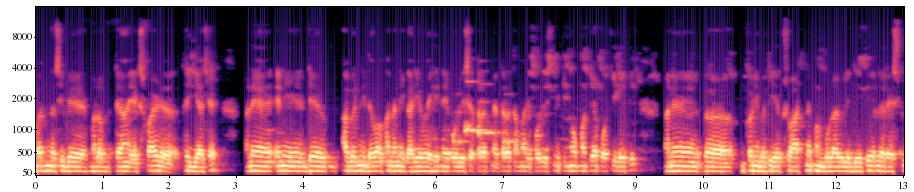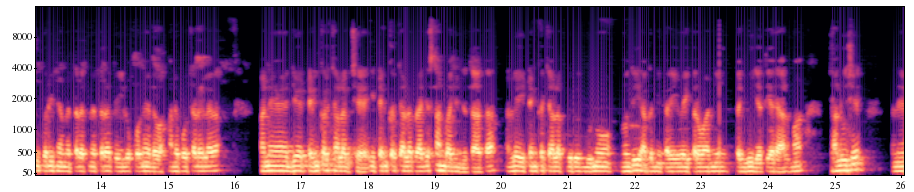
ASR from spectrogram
બદનસીબે મતલબ ત્યાં એક્સપાયર્ડ થઈ ગયા છે. અને એની જે આગળની દવાખાનાની કાર્યવાહીને પોલીસે તરત ને તરત અમારી પોલીસની ટીમો પણ ત્યાં પહોંચી ગઈ હતી. અને ઘણી બધી એકસો આઠને પણ બોલાવી લીધી હતી એટલે રેસ્ક્યુ કરીને અમે તરત ને તરત એ લોકોને દવાખાને પહોંચાડેલા હતા. અને જે ટેન્કર ચાલક છે એ ટેન્કર ચાલક રાજસ્થાન બાજુ જતા હતા. એટલે એ ટેન્કર ચાલક વિરુદ્ધ ગુનો નોંધી આગળની કાર્યવાહી કરવાની તજવીજ અત્યારે હાલમાં ચાલુ છે. અને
